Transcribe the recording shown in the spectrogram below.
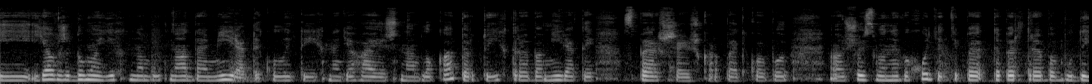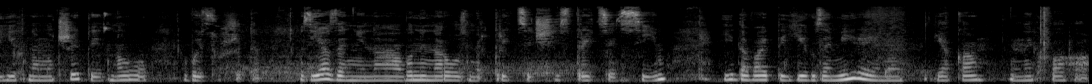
І я вже думаю, їх, мабуть, треба міряти. Коли ти їх надягаєш на блокатор, то їх треба міряти з першою шкарпеткою, бо щось вони виходять, тепер, тепер треба буде їх намочити і знову висушити. Зв'язані на, вони на розмір 36-37. І давайте їх заміряємо, яка в них вага.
